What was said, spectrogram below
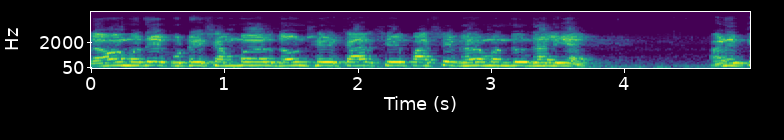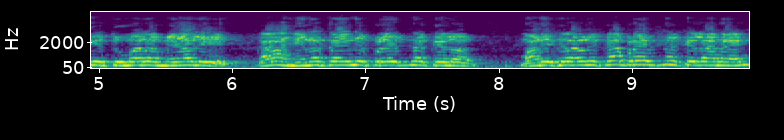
गावामध्ये कुठे शंभर दोनशे चारशे पाचशे घरं मंजूर झाली आहे आणि ती तुम्हाला मिळाली. का हिनाताईने प्रयत्न केलं? माणिकरावने का प्रयत्न केला नाही?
